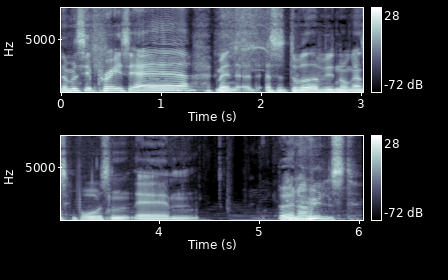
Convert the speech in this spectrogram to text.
når man siger praise, ja, ja, ja. Men øh, altså, du ved, at vi nogle gange skal bruge sådan øh, Bønner. en hyldst.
